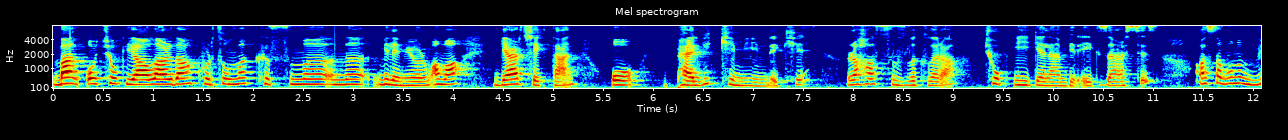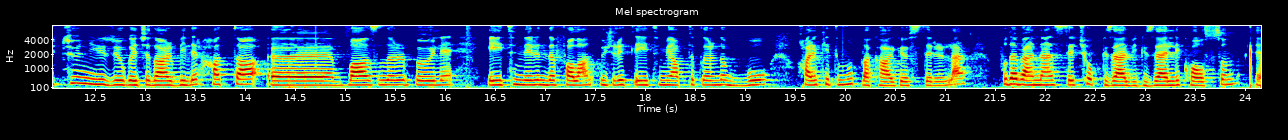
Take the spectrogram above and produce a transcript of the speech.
Ben o çok yağlardan kurtulma kısmını bilemiyorum ama gerçekten o pelvik kemiğindeki rahatsızlıklara çok iyi gelen bir egzersiz. Aslında bunu bütün yüz yogacılar bilir. Hatta e, bazıları böyle eğitimlerinde falan ücretli eğitim yaptıklarında bu hareketi mutlaka gösterirler. Bu da benden size çok güzel bir güzellik olsun. E,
